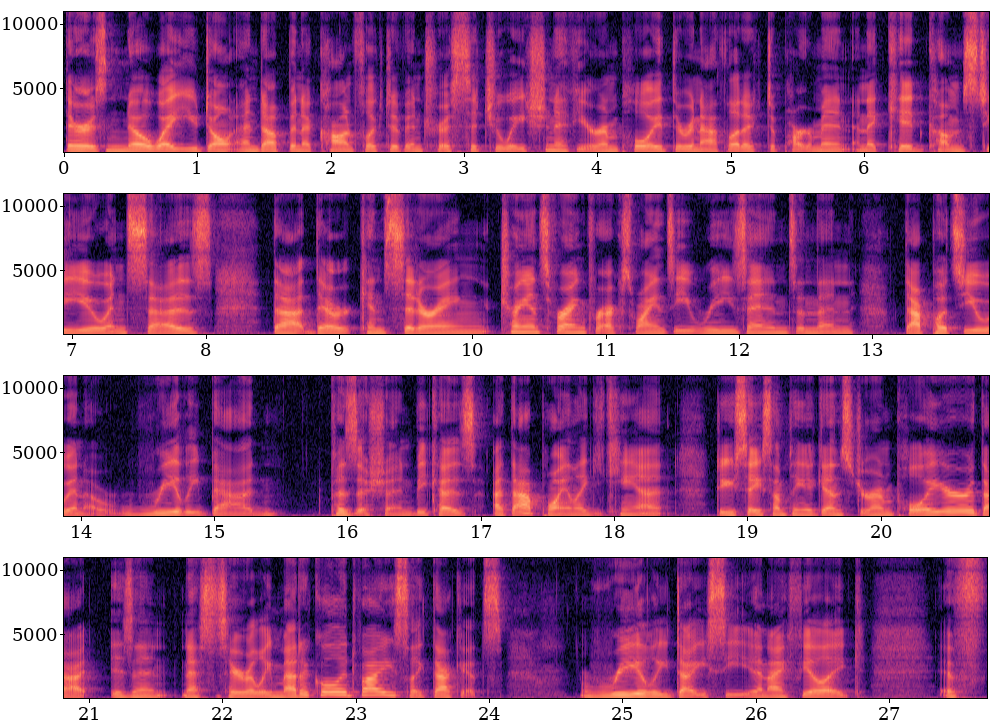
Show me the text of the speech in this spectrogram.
there is no way you don't end up in a conflict of interest situation if you're employed through an athletic department and a kid comes to you and says that they're considering transferring for X, Y, and Z reasons. And then that puts you in a really bad position because at that point, like, you can't do you say something against your employer that isn't necessarily medical advice? Like, that gets really dicey. And I feel like if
